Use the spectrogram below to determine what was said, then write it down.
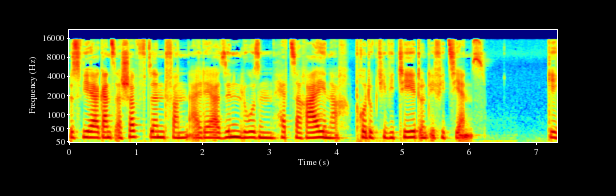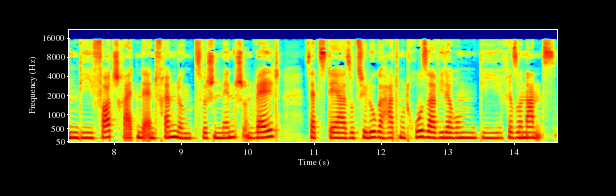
bis wir ganz erschöpft sind von all der sinnlosen Hetzerei nach Produktivität und Effizienz. Gegen die fortschreitende Entfremdung zwischen Mensch und Welt setzt der Soziologe Hartmut Rosa wiederum die Resonanz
